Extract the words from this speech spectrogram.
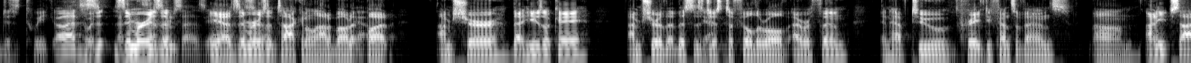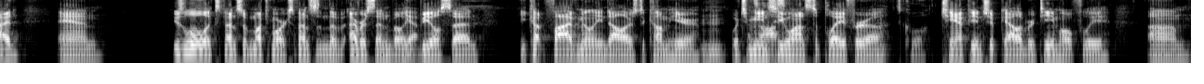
just a tweak. Oh, that's what, Z- that's what Zimmer isn't. says. yeah, Zimmer so- isn't talking a lot about it, Yeah. but I'm sure that he's okay. I'm sure that this is Yeah. just to fill the role of Everson and have two great defensive ends um, on each side. And he was a little expensive, much more expensive than the Everson. But like Yeah. Beal said, he cut five million dollars to come here, Mhm. which That's means he wants to play for a cool. championship caliber team, hopefully. Um,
